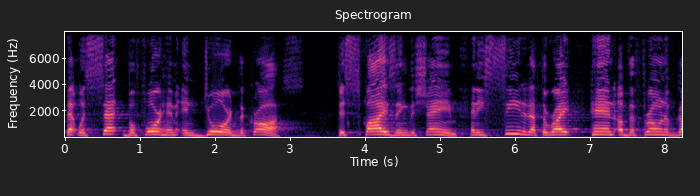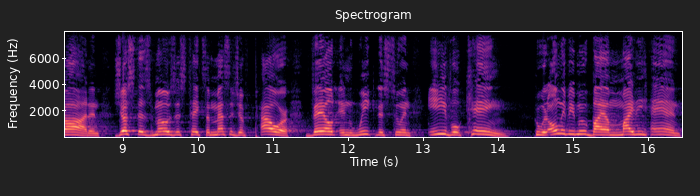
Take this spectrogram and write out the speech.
that was set before him endured the cross despising the shame. And he's seated at the right hand of the throne of God. And just as Moses takes a message of power veiled in weakness to an evil king who would only be moved by a mighty hand,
